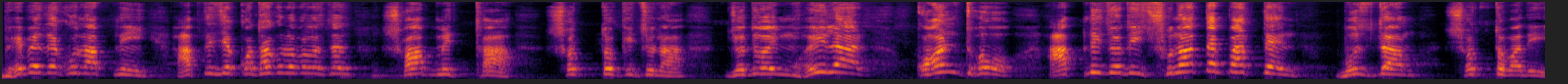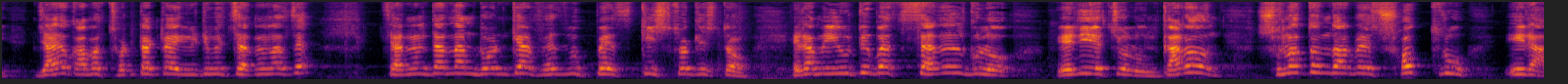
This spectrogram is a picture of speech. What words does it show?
ভেবে দেখুন আপনি। আপনি যে কথাগুলো বলেছেন সব মিথ্যা। সত্য কিছু না। যদি ওই মহিলার কণ্ঠ আপনি যদি শোনাতে পারতেন বুঝতাম সত্যবাদী। যাই হোক আমার ছোট্ট একটা ইউটিউবের চ্যানেল আছে। চ্যানেলটার নাম don't care Facebook page Krishna Krishna এরকম ইউটিউবের চ্যানেলগুলো এড়িয়ে চলুন। কারণ সনাতন ধর্মের শত্রু এরা।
